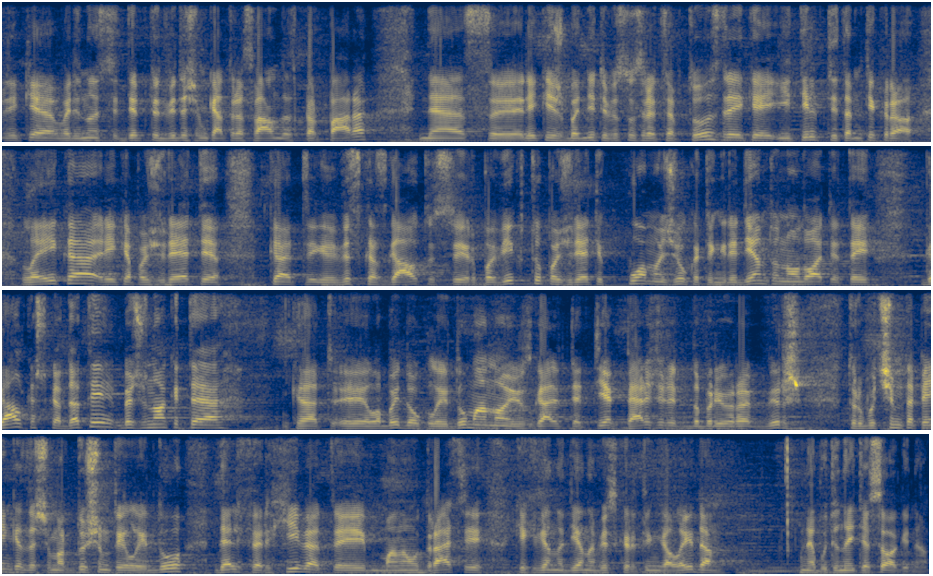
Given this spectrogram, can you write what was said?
reikia, vadinasi, dirbti 24 valandas per parą, nes reikia išbandyti visus receptus, reikia įtilpti tam tikrą laiką, reikia pažiūrėti, kad viskas gautųsi ir pavyktų, pažiūrėti, kuo mažiau, kad ingredientų naudoti. Tai gal kažkada tai, bet žinokite, kad e, labai daug laidų mano, jūs galite tiek peržiūrėti, dabar jau yra virš turbūt 150 ar 200 laidų Delfi archyve, tai manau drąsiai kiekvieną dieną vis skirtingą laidą, nebūtinai tiesioginę.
